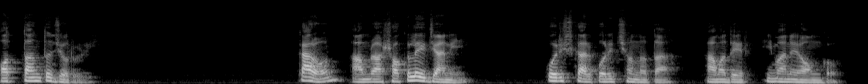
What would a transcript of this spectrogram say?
অত্যন্ত জরুরি। কারণ আমরা সকলেই জানি পরিষ্কার পরিচ্ছন্নতা আমাদের ইমানের অঙ্গ।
